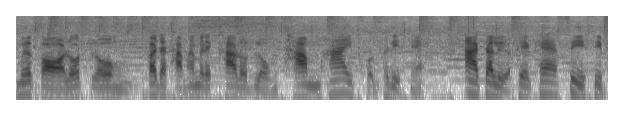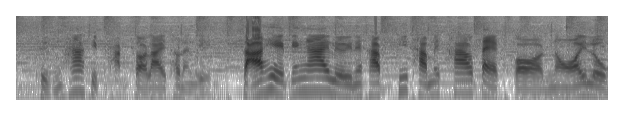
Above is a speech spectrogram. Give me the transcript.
เมื่อกอลดลงก็จะทำให้เมล็ดข้าวลดลงทำให้ผลผลิตเนี่ยอาจจะเหลือเพียงแค่ 40ถึง50 ถังต่อไร่เท่านั้นเอง สาเหตุง่าย ๆเลยนะครับที่ทำให้ข้าวแตกกอน้อยลง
